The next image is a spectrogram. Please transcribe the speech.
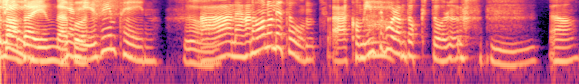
sladdade in där Jenny, på... is in pain? Ja. Ah, nej, han har nog lite ont. Ah, kom in till våran doktor. ja. Mm. Ja,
